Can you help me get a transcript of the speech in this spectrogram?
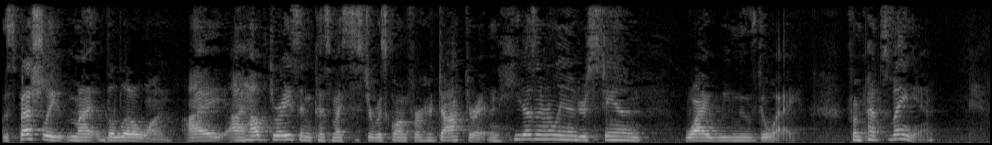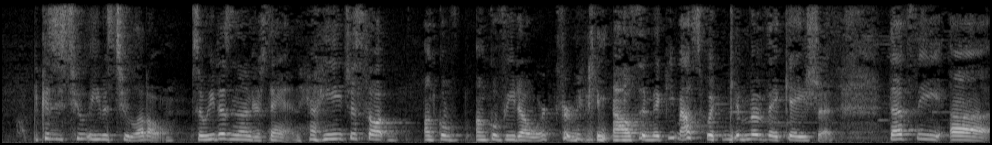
especially my the little one. I I helped raise him because my sister was going for her doctorate, and he doesn't really understand why we moved away from Pennsylvania because he's too he was too little, so he doesn't understand. He just thought Uncle Uncle Vito worked for Mickey Mouse, and Mickey Mouse wouldn't give him a vacation. That's the uh,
